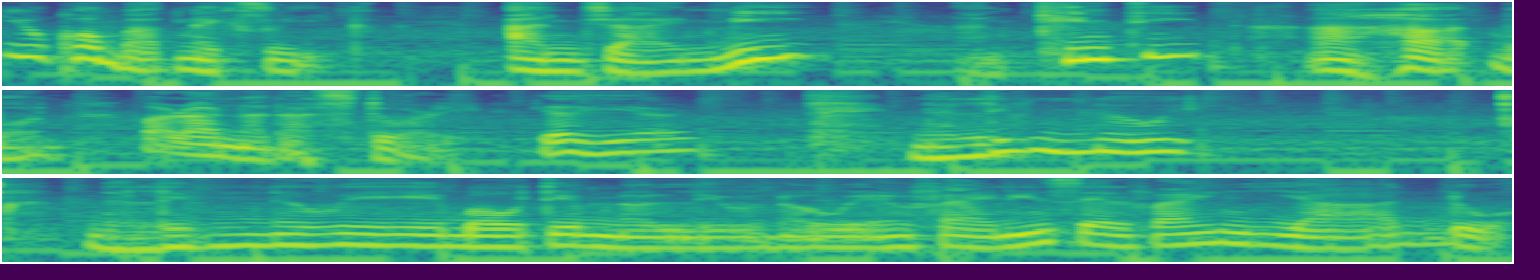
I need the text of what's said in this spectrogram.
You come back next week and join me and Kinty and Heartburn for another story. You hear? No live no. Live no way about him, no live no way and find himself in yard door.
